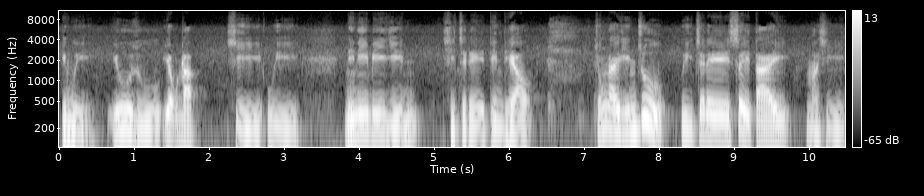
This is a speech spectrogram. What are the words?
因为犹如玉立是为尼尼微人是一个顶条，将来人主为这个世代嘛是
